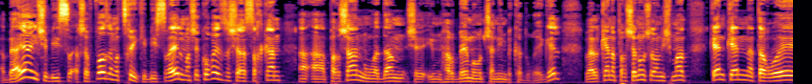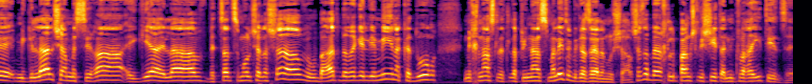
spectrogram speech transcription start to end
הבעיה היא שבישראל, עכשיו פה זה מצחיק, כי בישראל מה שקורה זה שהשחקן, הפרשן הוא אדם עם הרבה מאוד שנים בכדורגל, ועל כן הפרשנות שלו נשמעת, כן, כן, אתה רואה, בגלל שהמסירה הגיעה אליו בצד שמאל של השער, והוא בעט ברגל ימין, הכדור נכנס לפינה השמאלית, ובגלל זה היה לנו שער, שזה בערך פעם שלישית, אני כבר ראיתי את זה,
